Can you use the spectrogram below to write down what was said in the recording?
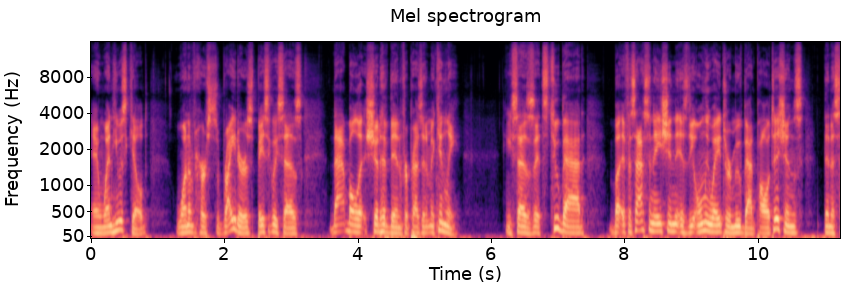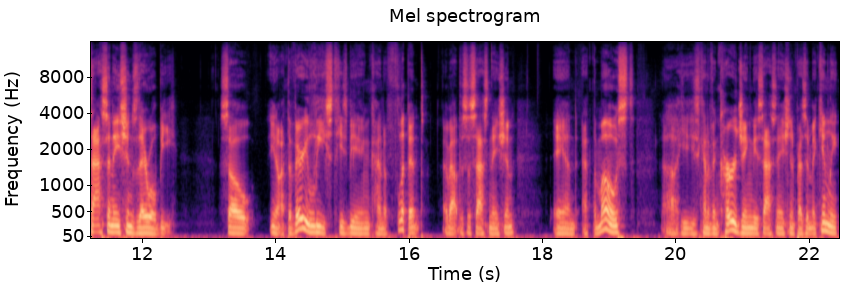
And when he was killed, one of Hearst's writers basically says that bullet should have been for President McKinley. He says it's too bad, but if assassination is the only way to remove bad politicians, then assassinations there will be. So, you know, at the very least, he's being kind of flippant about this assassination. And at the most, uh, he's kind of encouraging the assassination of President McKinley.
